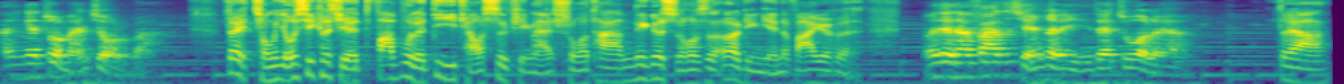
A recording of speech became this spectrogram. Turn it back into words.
他应该做蛮久了吧？对，从游戏科学发布的第一条视频来说，他那个时候是二零年的八月份，而且他发之前可能已经在做了呀。对啊，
